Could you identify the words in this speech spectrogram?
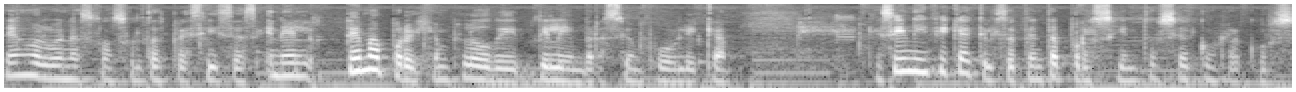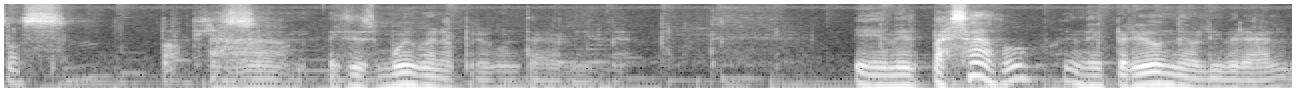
Tengo algunas consultas precisas. En el tema, por ejemplo, de, la inversión pública, ¿qué significa que el 70% sea con recursos propios? Ah, esa es muy buena pregunta, Gabriela. En el pasado, en el periodo neoliberal,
